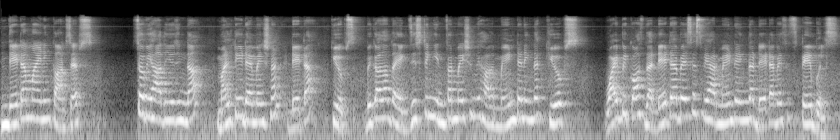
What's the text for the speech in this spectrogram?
in data mining concepts, so we are using the multi-dimensional data cubes. Because of the existing information, we are maintaining the cubes. Why? Because the databases we are maintaining the databases tables.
